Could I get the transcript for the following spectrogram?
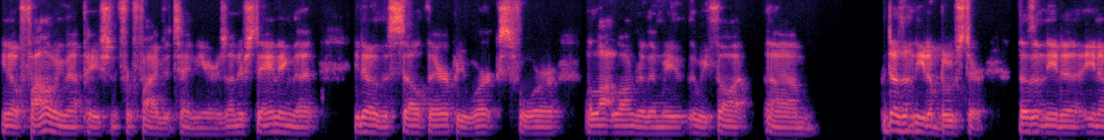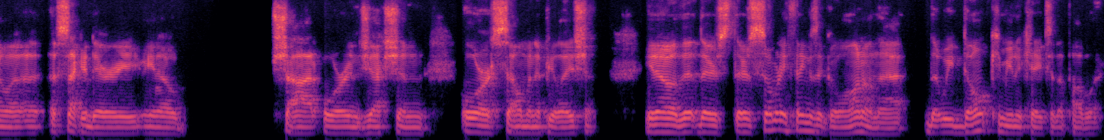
you know following that patient for five to ten years understanding that you know the cell therapy works for a lot longer than we we thought. Um, doesn't need a booster. Doesn't need a you know a, a secondary you know shot or injection or cell manipulation. You know that there's there's so many things that go on on that that we don't communicate to the public,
